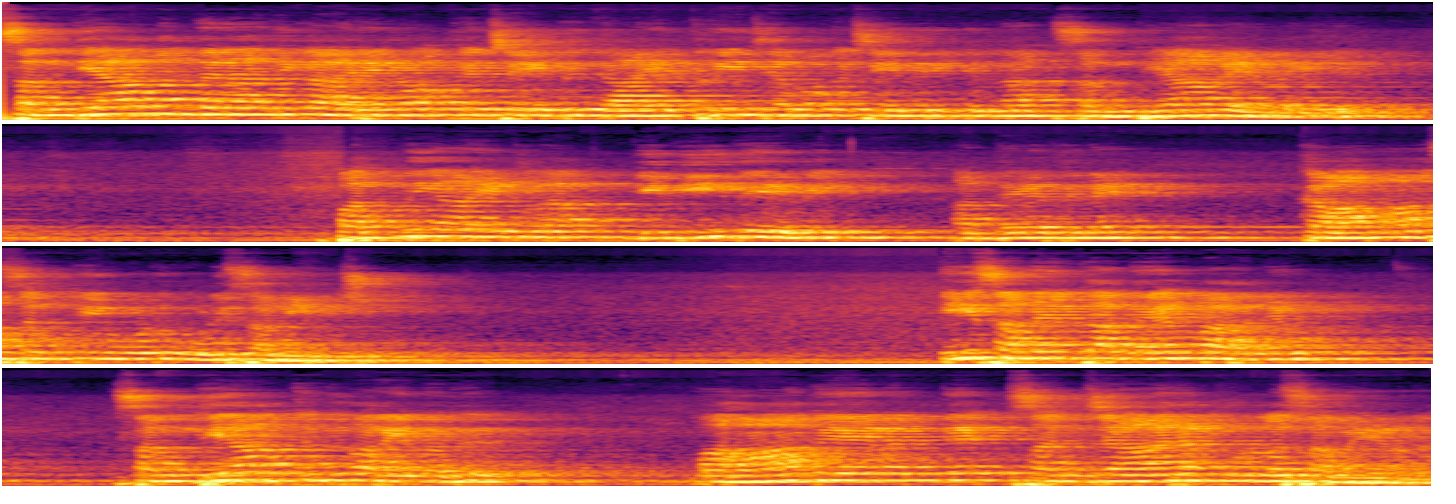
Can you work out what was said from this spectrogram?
സന്ധ്യാവന്ദനാദി കാര്യങ്ങളൊക്കെ ചെയ്ത് ഗായത്രി ജപമൊക്കെ ചെയ്തിരിക്കുന്ന സന്ധ്യാവേളയിൽ പത്നിയായിട്ടുള്ള ദിദീദേവി അദ്ദേഹത്തിനെ കാമാസക്തിയോടുകൂടി സമീപിച്ചു. ഈ സമയത്ത് അദ്ദേഹം പറഞ്ഞു സന്ധ്യ എന്ന് പറയുന്നത് മഹാദേവന്റെ സഞ്ചാരമുള്ള സമയമാണ്.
